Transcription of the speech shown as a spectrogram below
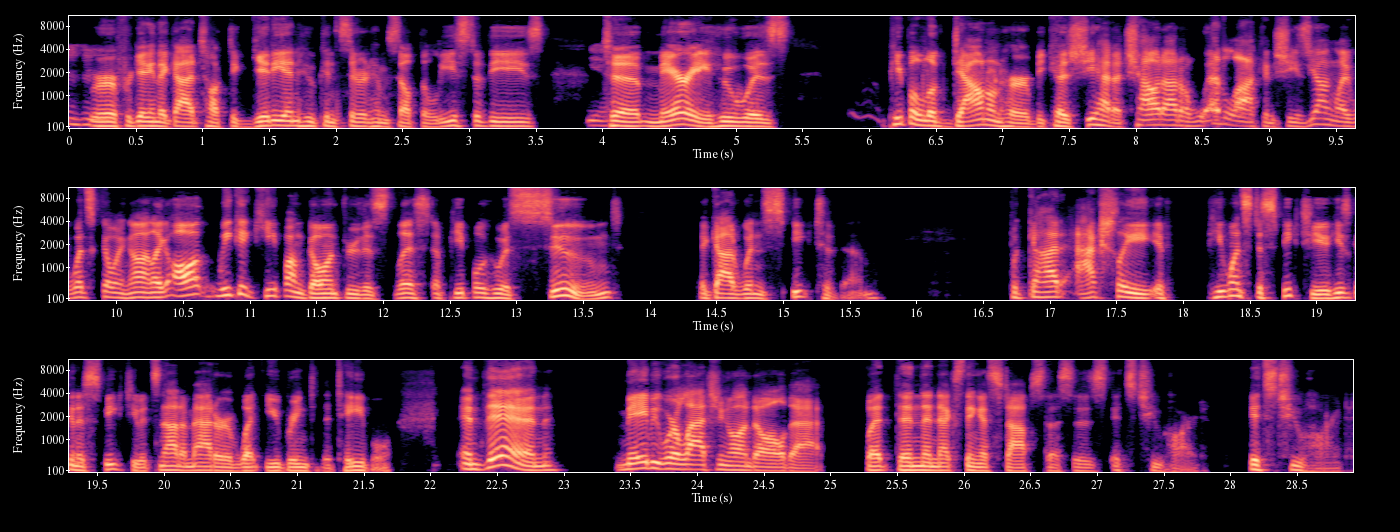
Mm-hmm. We're forgetting that God talked to Gideon, who considered himself the least of these, yeah. to Mary, who was people looked down on her because she had a child out of wedlock and she's young. Like, what's going on? Like, all we could keep on going through this list of people who assumed that God wouldn't speak to them. But God actually, if he wants to speak to you, he's going to speak to you. It's not a matter of what you bring to the table. And then maybe we're latching on to all that. But then the next thing that stops us is it's too hard. It's too hard.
